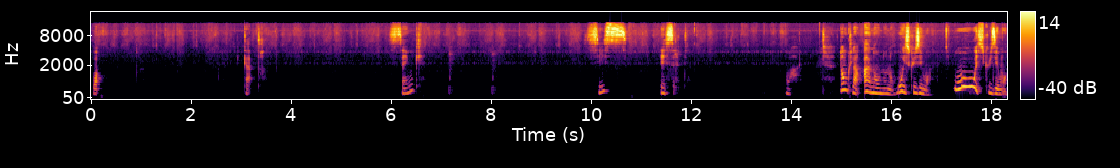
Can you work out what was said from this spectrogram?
3, 4, 5, 6 et 7. Voilà. Donc là, ah non, non, non, ou excusez-moi. Ouh, excusez-moi.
